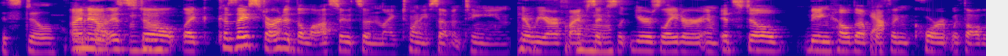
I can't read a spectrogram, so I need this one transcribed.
it's still I know courts. it's Mhm. still like because they started the lawsuits in like 2017. Here we are 5 six years later, and it's still being held up Mm-hmm. Yeah. within court with all the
